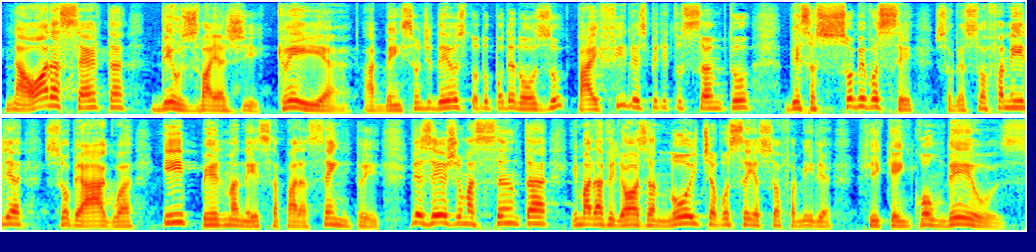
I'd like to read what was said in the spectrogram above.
na hora certa, Deus vai agir. Creia. A bênção de Deus Todo-Poderoso, Pai, Filho e Espírito Santo, desça sobre você, sobre a sua família, sobre a água e permaneça para sempre. Desejo uma santa e maravilhosa noite a você e a sua família. Fiquem com Deus.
